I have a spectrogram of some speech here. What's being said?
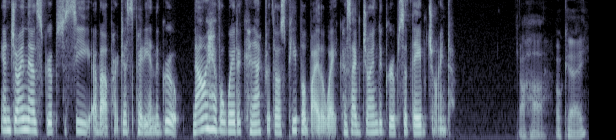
and join those groups to see about participating in the group. Now I have a way to connect with those people, by the way, because I've joined the groups that they've joined. Aha. Uh-huh. Okay.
